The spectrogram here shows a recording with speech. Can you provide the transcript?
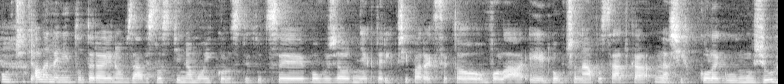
Určitě. Ale není to teda jenom v závislosti na mojí konstituci. Bohužel v některých případech si to volá i dvoučlenná posádka našich kolegů mužů.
